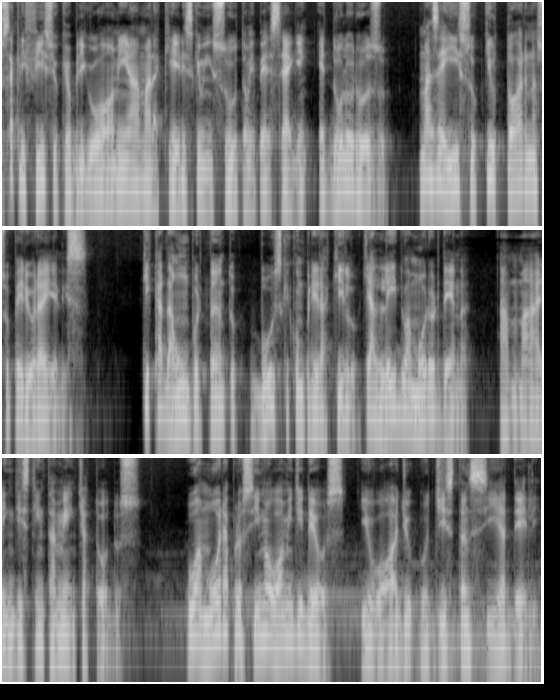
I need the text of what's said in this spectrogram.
sacrifício que obriga o homem a amar aqueles que o insultam e perseguem é doloroso, mas é isso que o torna superior a eles. Que cada um, portanto, busque cumprir aquilo que a lei do amor ordena: amar indistintamente a todos. O amor aproxima o homem de Deus e o ódio o distancia dele.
